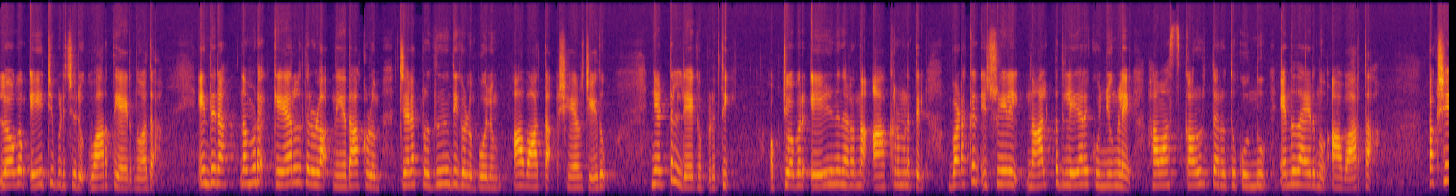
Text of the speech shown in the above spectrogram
ലോകം ഏറ്റുപിടിച്ചൊരു വാർത്തയായിരുന്നു അത്. എന്തിനാ നമ്മുടെ കേരളത്തിലുള്ള നേതാക്കളും ജനപ്രതിനിധികളും പോലും ആ വാർത്ത ഷെയർ ചെയ്തു? ഞെട്ടൽ രേഖപ്പെടുത്തി. ഒക്ടോബർ ഏഴിന് നടന്ന ആക്രമണത്തിൽ വടക്കൻ ഇസ്രയേലിൽ നാൽപ്പതിലേറെ കുഞ്ഞുങ്ങളെ ഹമാസ് കഴുത്തറുത്തു കൊന്നു എന്നതായിരുന്നു ആ വാർത്ത. പക്ഷേ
